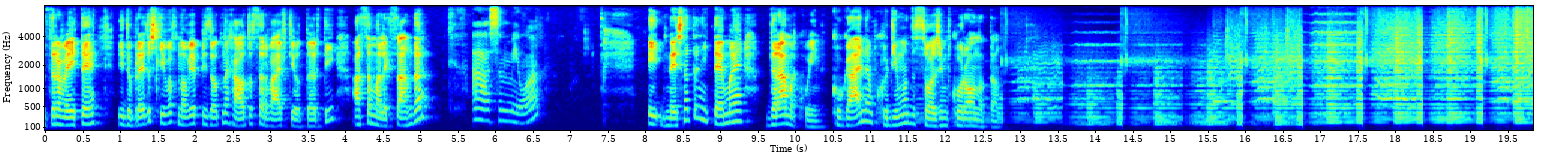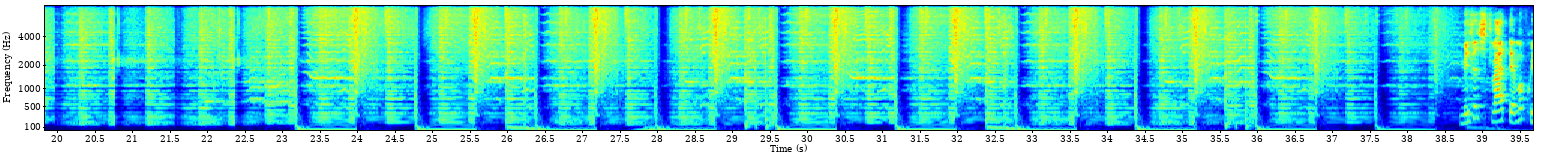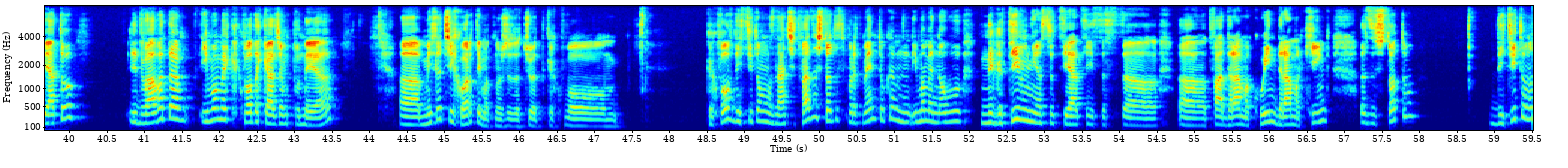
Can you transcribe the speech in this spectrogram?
Здравейте и добре дошли в новия епизод на How to Survive Till 30. Аз съм Александър. А, аз съм Мила. И днешната ни тема е Драма Queen. Кога е необходимо да сложим короната? Че това е тема, която и двамата имаме какво да кажем по нея. А, мисля, че и хората имат нужда да чуят какво, какво в действително значи това, защото според мен тук имаме много негативни асоциации с а, а, това драма Queen, драма King, защото действително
